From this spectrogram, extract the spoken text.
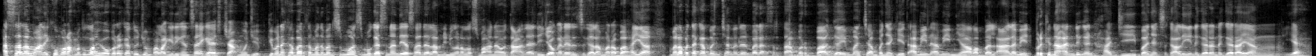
Assalamualaikum warahmatullahi wabarakatuh. Jumpa lagi dengan saya guys Cak Mujib. Gimana kabar teman-teman semua? Semoga senantiasa dalam lindungan Allah Subhanahu Wa Taala Dijauhkan dari segala mara bahaya Malapetaka bencana dan balak Serta berbagai macam penyakit. Amin amin ya rabbal alamin. Berkenaan dengan haji Banyak sekali negara-negara yang Ya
